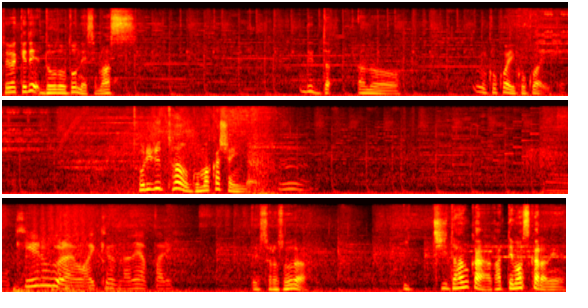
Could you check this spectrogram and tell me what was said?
というわけで堂々と寝せます。でだあのうんここはいいここはいい。トリルターンをごまかしゃいいんだよ。うん。もう消えるぐらいはいけるんだねやっぱり。えそりゃそうだ1段階上がってますからね。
